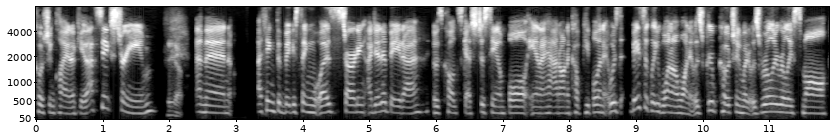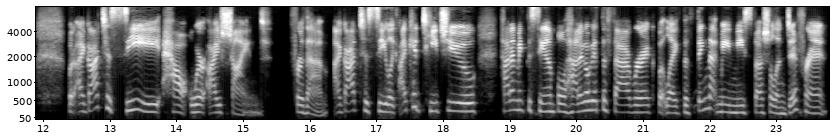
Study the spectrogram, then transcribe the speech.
coaching client. Okay, that's the extreme. Yeah. And then I think the biggest thing was starting. I did a beta. It was called Sketch to Sample, and I had on a couple people, and it was basically one on one. It was group coaching, but it was really, really small. But I got to see how where I shined for them. I got to see, like, I could teach you how to make the sample, how to go get the fabric, but like the thing that made me special and different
